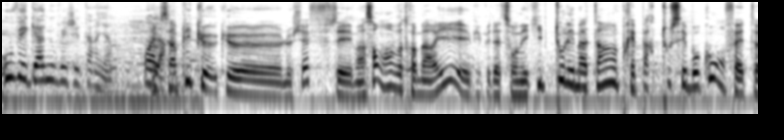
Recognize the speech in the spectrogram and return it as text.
ou vegan ou végétarien. Voilà. ça implique que, le chef, c'est Vincent, hein, votre mari, et puis peut-être son équipe, tous les matins prépare tous ces bocaux en fait.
